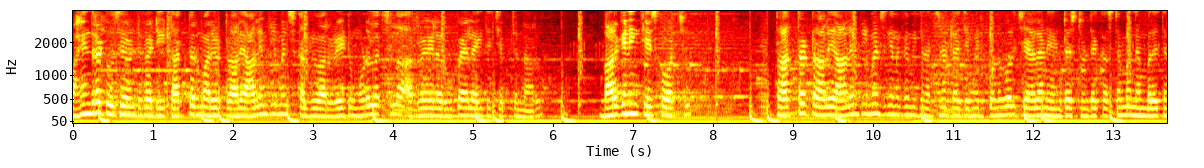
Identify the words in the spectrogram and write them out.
Mahendra two seventy five D tractor మరియు ట్రాలీ ఆల్ ఇంప్లిమెంట్స్ కలిపి వారు రేటు మూడు లక్షల అరవై వేల రూపాయలు అయితే చెప్తున్నారు. బార్గెనింగ్ చేసుకోవచ్చు. ట్రాక్టర్ ట్రాలీ ఆల్ ఇంప్లిమెంట్స్ కనుక మీకు నచ్చినట్లయితే మీరు కొనుగోలు చేయాలని ఇంట్రెస్ట్ ఉంటే కస్టమర్ నెంబర్ అయితే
